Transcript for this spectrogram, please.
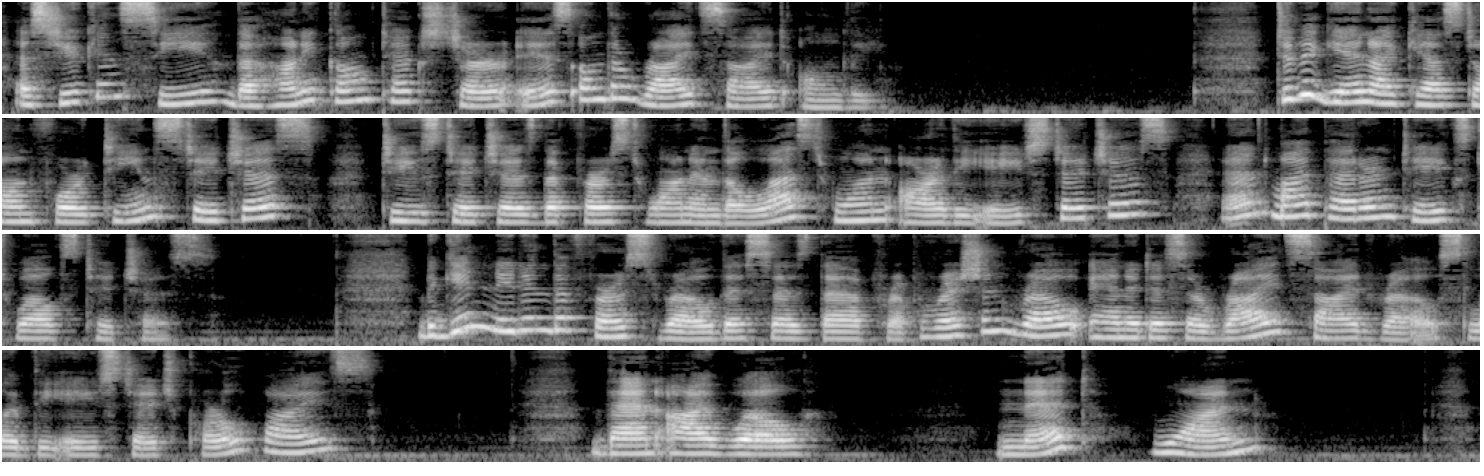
As you can see, the honeycomb texture is on the right side only. To begin, I cast on 14 stitches. Two stitches, the first one and the last one are the edge stitches, and my pattern takes 12 stitches. Begin knitting the first row. This is the preparation row and it is a right side row. Slip the edge stitch purlwise. Then I will knit one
